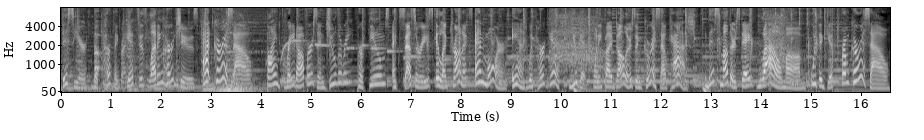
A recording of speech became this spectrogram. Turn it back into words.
This year, the uh, perfect right. gift is letting her choose at Curacao. Find great offers in jewelry, perfumes, accessories, electronics, and more. And with her gift, you get $25 in Curacao cash. This Mother's Day, wow, Mom, with a gift from Curacao.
